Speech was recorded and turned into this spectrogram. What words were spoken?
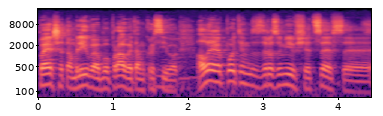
перше, там ліве або праве там кросівок. Але потім зрозумів, що це все.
